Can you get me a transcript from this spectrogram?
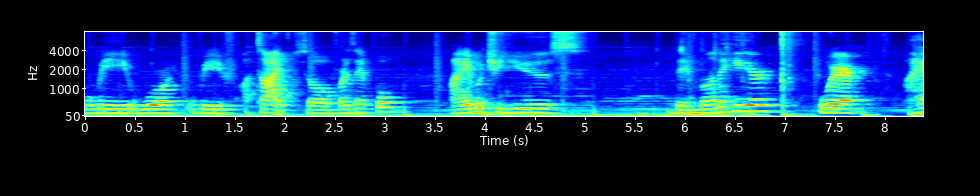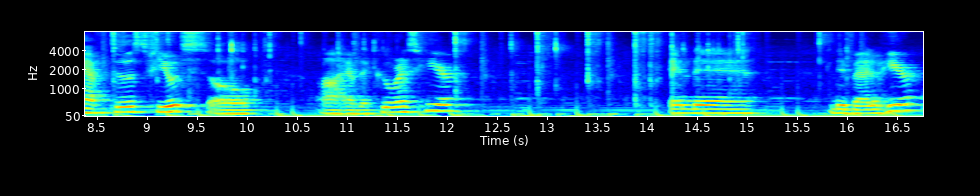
we work with a type. So for example, I'm able to use the money here where I have those fields. So I have the currency here and then the value here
